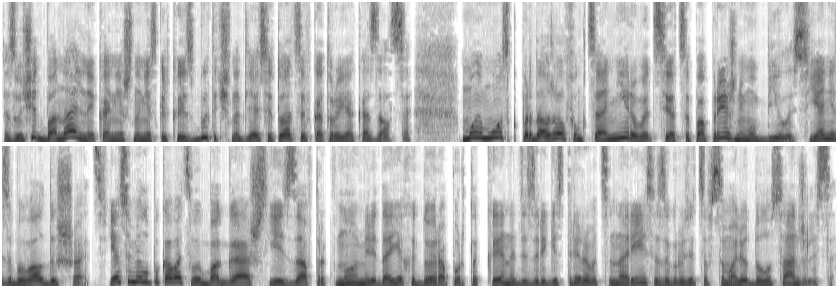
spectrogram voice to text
Звучит банально и, конечно, несколько избыточно для ситуации, в которой я оказался. Мой мозг продолжал функционировать, сердце по-прежнему билось, я не забывал дышать. Я сумел упаковать свой багаж, съесть завтрак в номере, доехать до аэропорта Кеннеди, зарегистрироваться на рейс и загрузиться в самолет до Лос-Анджелеса.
